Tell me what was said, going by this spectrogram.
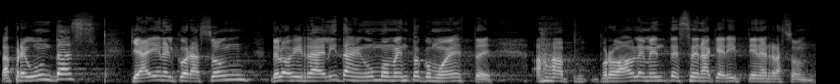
Las preguntas que hay en el corazón de los israelitas en un momento como este ah, probablemente Sennacherib tiene razón.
